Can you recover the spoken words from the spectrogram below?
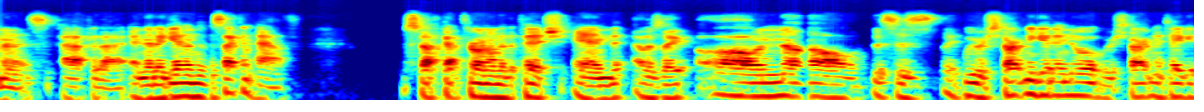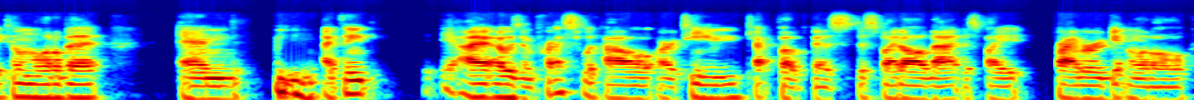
minutes after that. And then again in the second half, stuff got thrown onto the pitch and I was like, oh no, this is like we were starting to get into it. We were starting to take it to them a little bit. And I think I, I was impressed with how our team kept focused despite all of that, despite Freiburg getting a little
